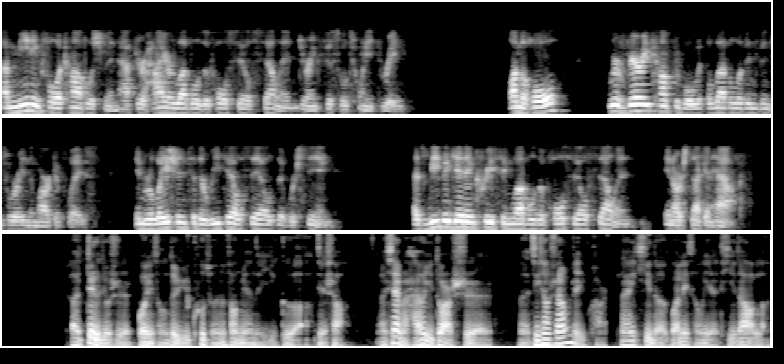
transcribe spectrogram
a meaningful accomplishment after higher levels of wholesale sell-in during fiscal 2023. On the whole, we're very comfortable with the level of inventory in the marketplace in relation to the retail sales that we're seeing as we begin increasing levels of wholesale selling in our second half. 呃，这个就是管理层对于库存方面的一个介绍。呃，下面还有一段是呃经销商这一块，Nike 的管理层也提到了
